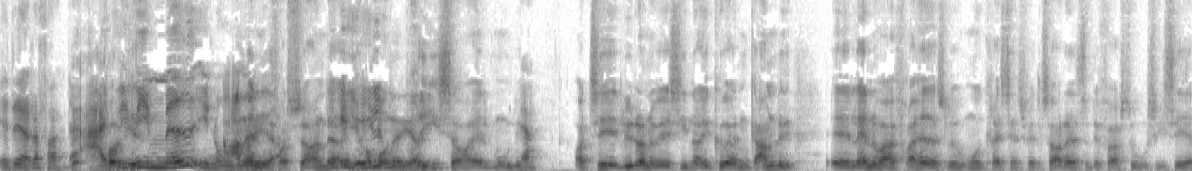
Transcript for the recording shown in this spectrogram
Ja, det er der faktisk. Nej, vi, vi er med i nogle Jamen bøger. for søren, der Ikke I har vundet bøger. priser og alt muligt. Ja. Og til lytterne vil jeg sige, når I kører den gamle øh, landevej fra Haderslev mod Christiansfeld, så er det altså det første hus, I ser,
